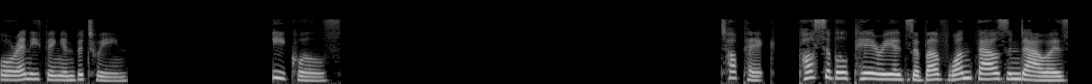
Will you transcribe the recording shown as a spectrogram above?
or anything in between. Equals. Topic. Possible periods above 1000 hours.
